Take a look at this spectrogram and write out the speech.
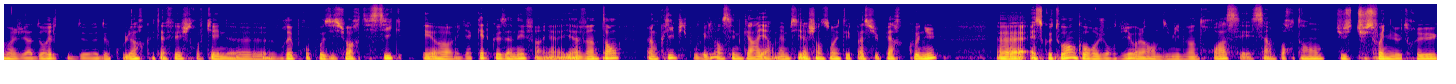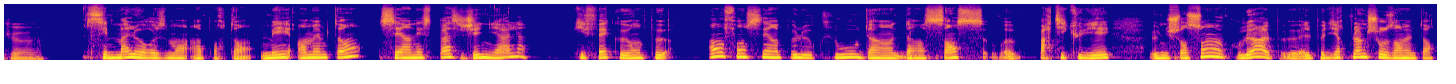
moi j'ai adoré le clip de, de couleur que tu as fait. Je trouve qu'il y a une euh, vraie proposition artistique. Et euh, il y a quelques années enfin il, y a 20 ans un clip il pouvait lancer une carrière même si la chanson n'était pas super connue. Euh, est-ce que toi encore aujourd'hui voilà en 2023 c'est important? Tu, tu, soignes le truc c'est malheureusement important. Mais en même temps c'est un espace génial qui fait qu'on peut enfoncer un peu le clou d'un sens euh, particulier. Une chanson, couleur, elle peut, elle peut dire plein de choses en même temps.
